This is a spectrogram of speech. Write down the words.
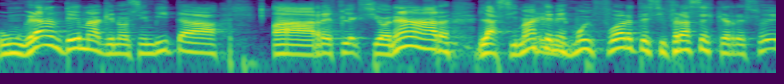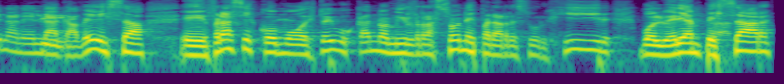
un gran tema que nos invita a reflexionar, las imágenes muy fuertes y frases que resuenan en la cabeza, eh, frases como estoy buscando mil razones para resurgir, volveré a empezar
